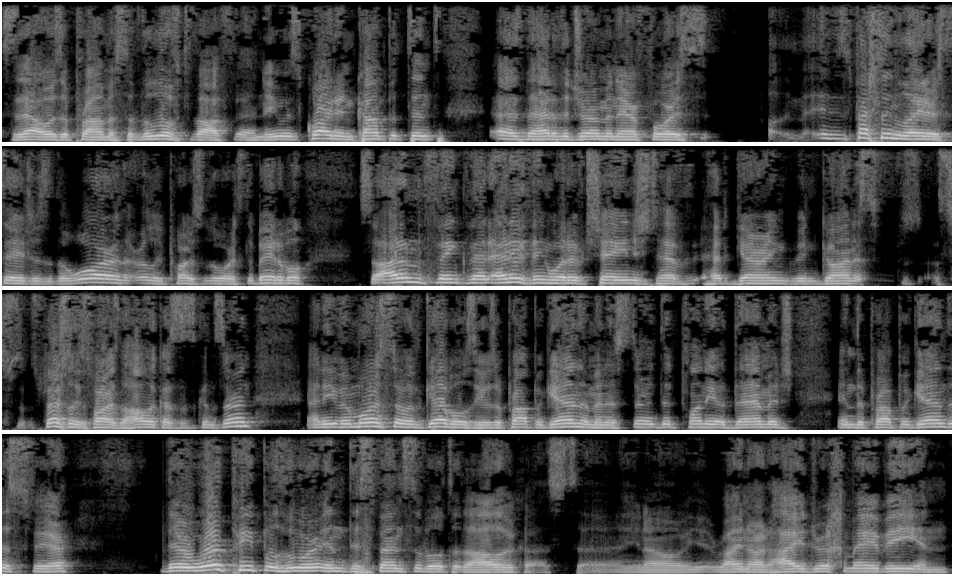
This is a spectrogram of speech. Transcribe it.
So that was a promise of the Luftwaffe, and he was quite incompetent as the head of the German Air Force. especially in the later stages of the war and the early parts of the war, it's debatable. So I don't think that anything would have changed have had Goering been gone, especially as far as the Holocaust is concerned, and even more so with Goebbels. He was a propaganda minister and did plenty of damage in the propaganda sphere. There were people who were indispensable to the Holocaust. Uh, you know, Reinhard Heydrich maybe, and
